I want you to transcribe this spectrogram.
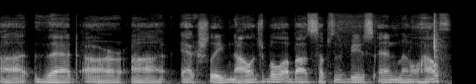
uh, that are uh, actually knowledgeable about substance abuse and mental health.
